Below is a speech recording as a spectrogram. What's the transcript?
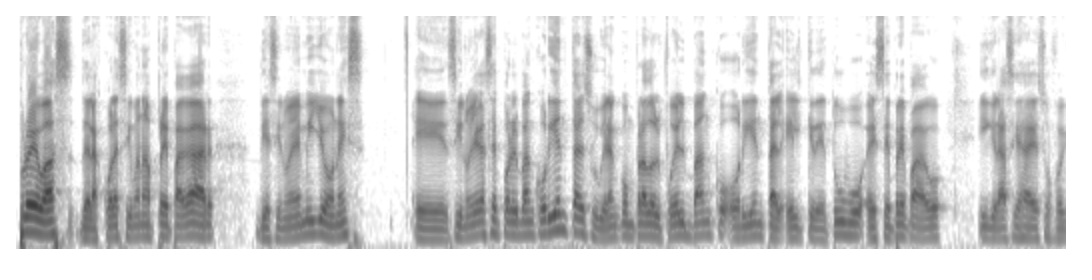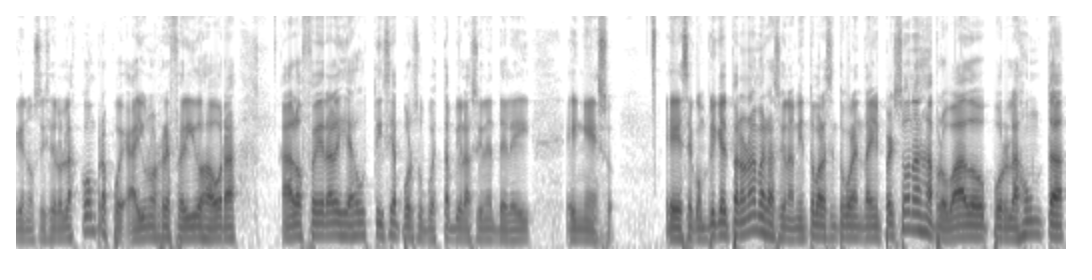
pruebas de las cuales se iban a prepagar 19 millones. si no llega a ser por el Banco Oriental, se hubieran comprado, fue el Banco Oriental el que detuvo ese prepago y gracias a eso fue que no se hicieron las compras. Pues hay unos referidos ahora a los federales y a justicia por supuestas violaciones de ley en eso. Eh, se complica el panorama, el racionamiento para 140.000 personas, aprobado por la Junta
